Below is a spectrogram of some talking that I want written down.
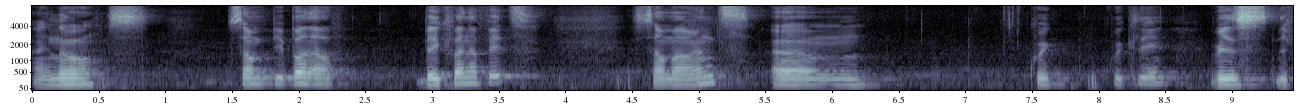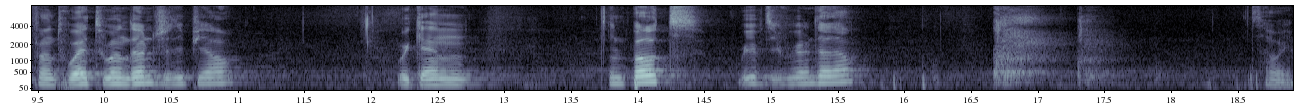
I know some people are big fan of it, some aren't. Um, quick, quickly, with different way to handle GDPR. We can import with the real data. Sorry.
